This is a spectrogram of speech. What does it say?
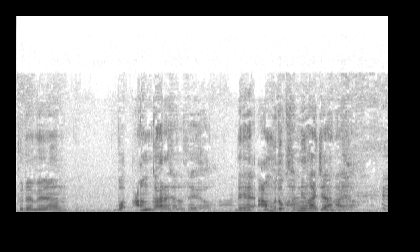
그러면은 뭐 안 가르쳐도 돼요. 네, 아무도 컨닝하지 않아요.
